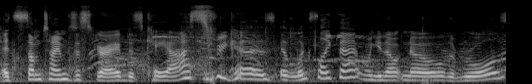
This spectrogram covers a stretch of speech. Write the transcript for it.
It's sometimes described as chaos because it looks like that when you don't know the rules.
